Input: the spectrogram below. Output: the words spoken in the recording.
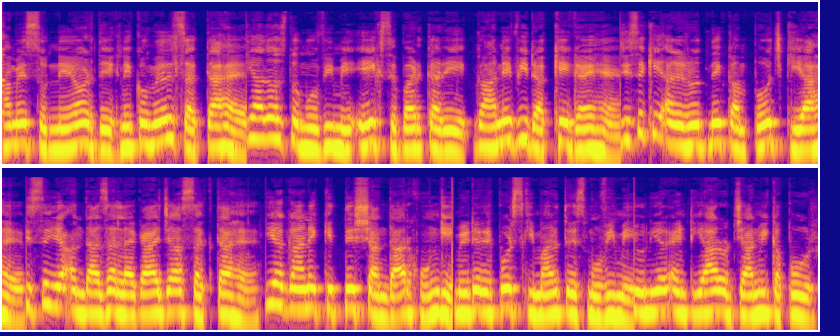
हमें सुनने और देखने को मिल सकता है। या दोस्तों मूवी में एक से बढ़कर एक गाने भी रखे गए हैं जिसे कि अनिरुद्ध ने कंपोज किया है। जिससे यह अंदाज़ा लगाया जा सकता है यह गाने कितने शानदार होंगे। मीडिया रिपोर्ट्स की माने तो इस मूवी में जूनियर एनटीआर और जानवी कपूर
